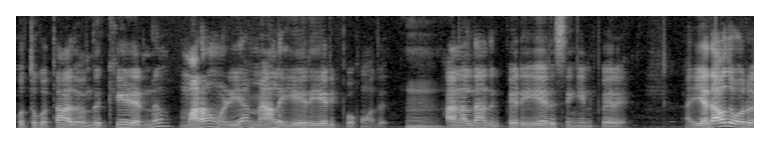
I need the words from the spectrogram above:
கொத்து கொத்தா அது வந்து கீழே இருந்து மரம் வழியாக மேலே ஏறி ஏறி போகும் அது. அதனால தான் அதுக்கு பேர் ஏறு சிங்கின்னு பேர். ஏதாவது ஒரு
